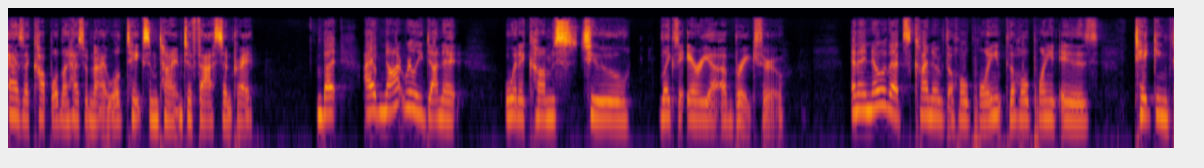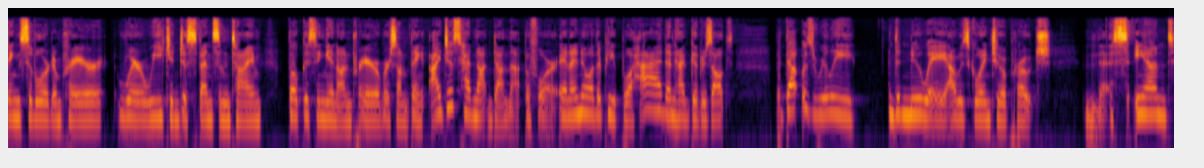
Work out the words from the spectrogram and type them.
as a couple, my husband and I will take some time to fast and pray. But I have not really done it when it comes to like the area of breakthrough. And I know that's kind of the whole point. The whole point is taking things to the Lord in prayer where we can just spend some time focusing in on prayer over something. I just had not done that before. And I know other people had and had good results, but that was really the new way I was going to approach this. And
